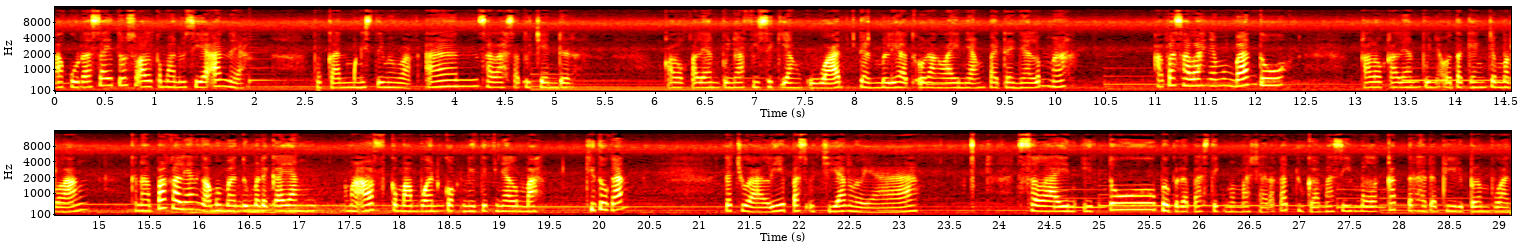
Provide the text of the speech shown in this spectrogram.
aku rasa itu soal kemanusiaan ya, bukan mengistimewakan salah satu gender. Kalau kalian punya fisik yang kuat dan melihat orang lain yang badannya lemah, apa salahnya membantu? Kalau kalian punya otak yang cemerlang, kenapa kalian nggak membantu mereka yang maaf kemampuan kognitifnya lemah? Gitu kan? Kecuali pas ujian lo ya. Selain itu, beberapa stigma masyarakat juga masih melekat terhadap diri perempuan.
